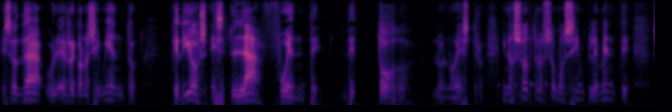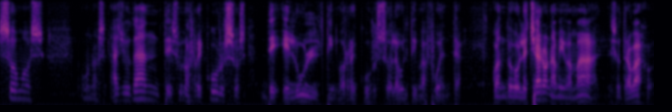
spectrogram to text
eso da el reconocimiento que Dios es la fuente de todo lo nuestro. Y nosotros somos simplemente, somos unos ayudantes, unos recursos del el último recurso, la última fuente. Cuando le echaron a mi mamá de su trabajo,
